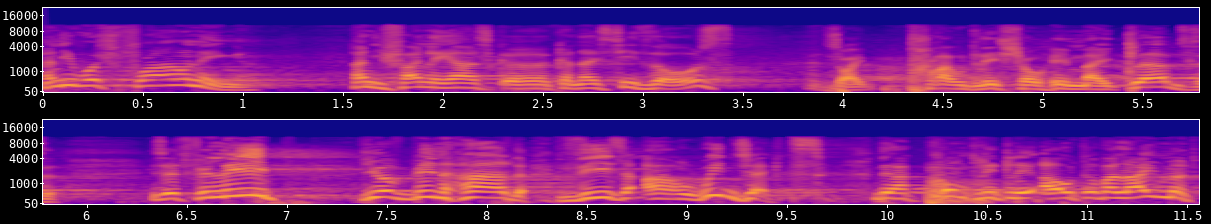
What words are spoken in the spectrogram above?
And he was frowning. And he finally asked, uh, Can I see those? So I proudly show him my clubs. He said, Philippe, you have been had. These are rejects. They are completely out of alignment.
